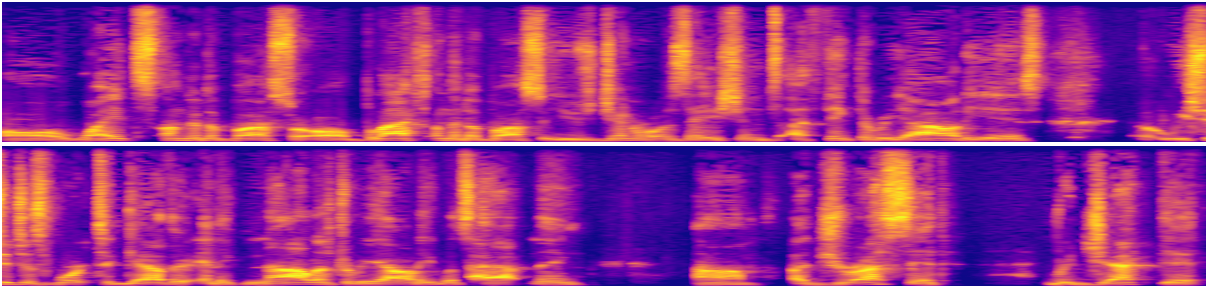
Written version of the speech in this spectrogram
all whites under the bus or all blacks under the bus or use generalizations. I think the reality is we should just work together and acknowledge the reality of what's happening, um, address it, reject it,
